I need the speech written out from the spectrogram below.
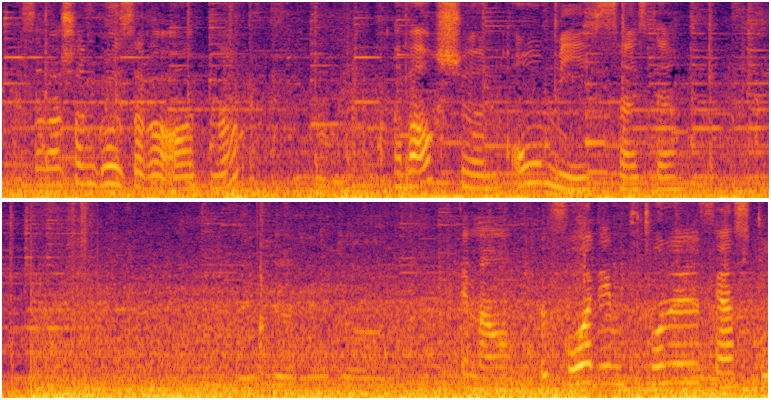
Das ist aber schon ein größerer Ort, ne? Aber auch schön. Omis heißt der. Genau. Bevor dem Tunnel fährst du.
